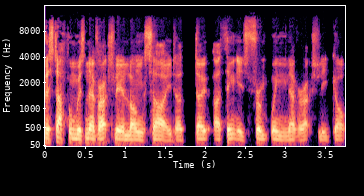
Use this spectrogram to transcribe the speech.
Verstappen was never actually alongside. I don't. I think his front wing never actually got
